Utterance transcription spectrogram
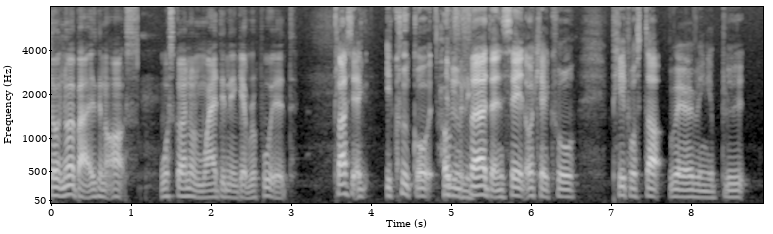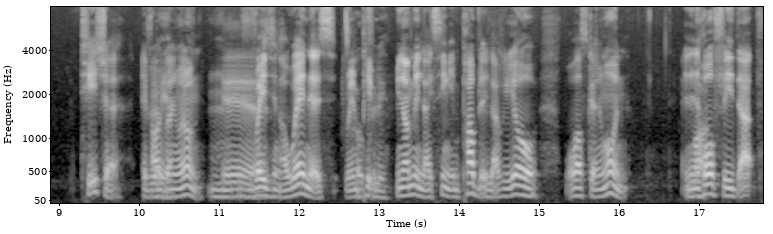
don't know about it is going to ask, what's going on? Why didn't it get reported? plus it, it could go Hopefully. even further and say, okay, cool, people start wearing a blue t-shirt everywhere Oh, yeah. going on, mm-hmm. Yeah. raising awareness. When Hopefully. people, you know what I mean, like seeing in public, like, yo, what's going on? And then Wow. hopefully that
